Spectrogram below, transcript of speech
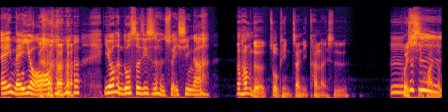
哎，没有，也有很多设计师很随性啊。那他们的作品在你看来是？嗯，就是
